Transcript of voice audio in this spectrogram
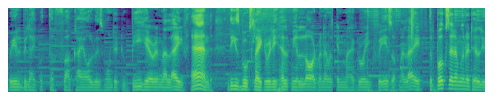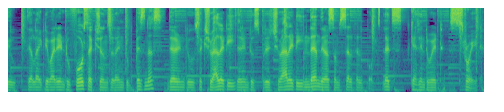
where you'll be like, what the fuck, I always wanted to be here in my life. And these books like really helped me a lot when I was in my growing phase of my life. The books that I'm gonna tell you, they're like divided into four sections. They're into business, they're into sexuality, they're into spirituality, and then there are some self-help books. Let's get into it straight.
